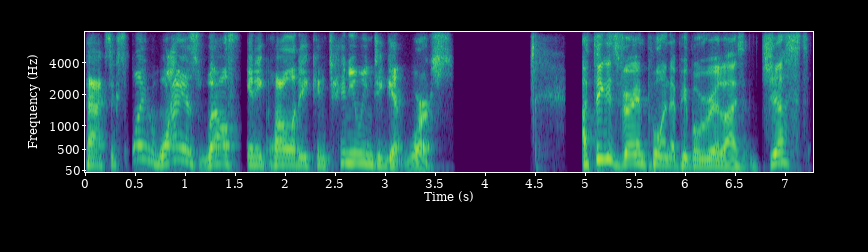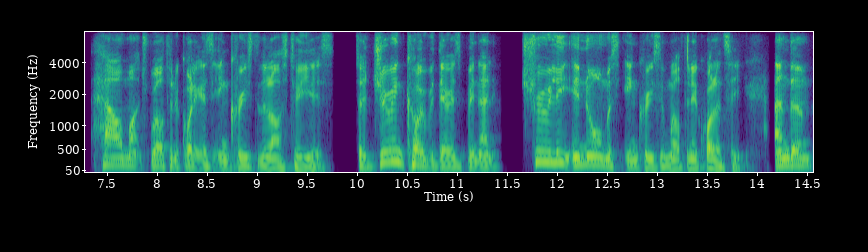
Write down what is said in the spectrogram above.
tax, explain why is wealth inequality continuing to get worse? I think it's very important that people realize just how much wealth inequality has increased in the last two years. So during COVID, there has been an truly enormous increase in wealth inequality. And um,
